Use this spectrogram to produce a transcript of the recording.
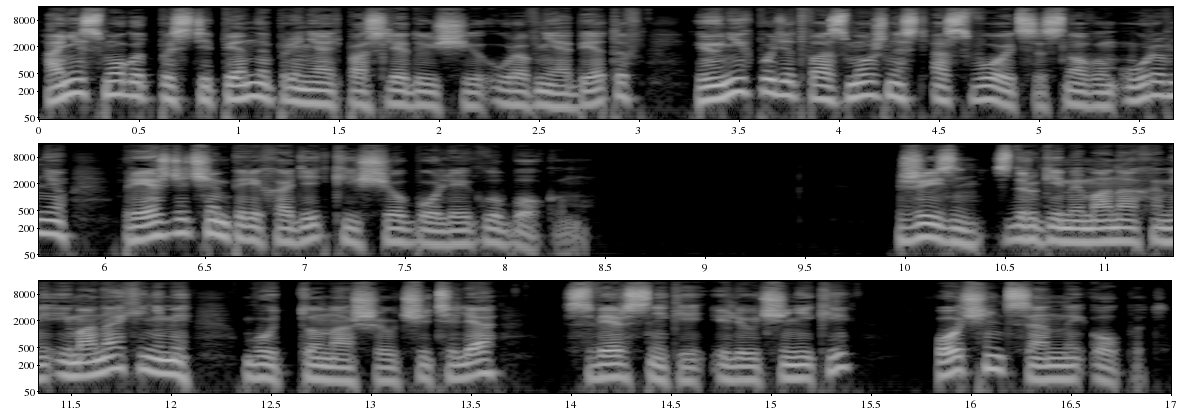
они смогут постепенно принять последующие уровни обетов, и у них будет возможность освоиться с новым уровнем, прежде чем переходить к еще более глубокому. Жизнь с другими монахами и монахинями, будь то наши учителя, сверстники или ученики, очень ценный опыт.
